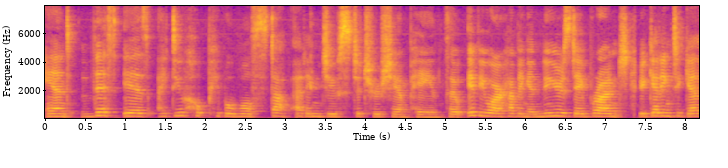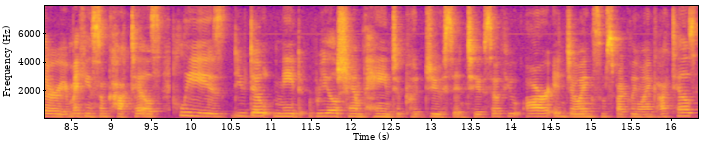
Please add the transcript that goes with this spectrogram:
And this is, I do hope people will stop adding juice to true champagne. So if you are having a New Year's Day brunch, you're getting together, you're making some cocktails, please, you don't need real champagne to put juice into. So if you are enjoying some sparkling wine cocktails,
